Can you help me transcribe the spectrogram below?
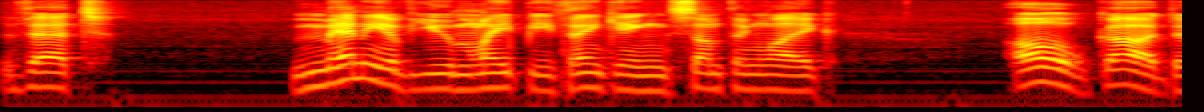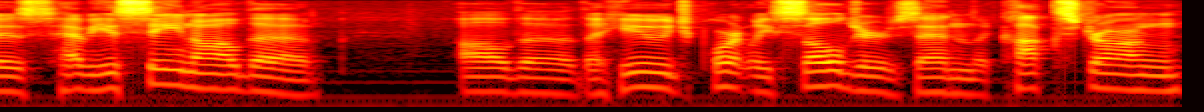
that many of you might be thinking something like, "Oh God, there's have you seen all the all the the huge portly soldiers and the cockstrong,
